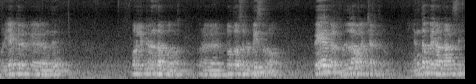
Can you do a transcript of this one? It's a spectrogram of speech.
ஒரு ஏக்கருக்கு வந்து ஒரு லிட்டர் இருந்தா போதும். ஒரு டூ தௌசண்ட் ருபீஸ் வரும். வேர்கள் ஃபுல்லா வளர்ச்சி அடைஞ்சிடும் எந்த பயிரா இருந்தாலும் சரி.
